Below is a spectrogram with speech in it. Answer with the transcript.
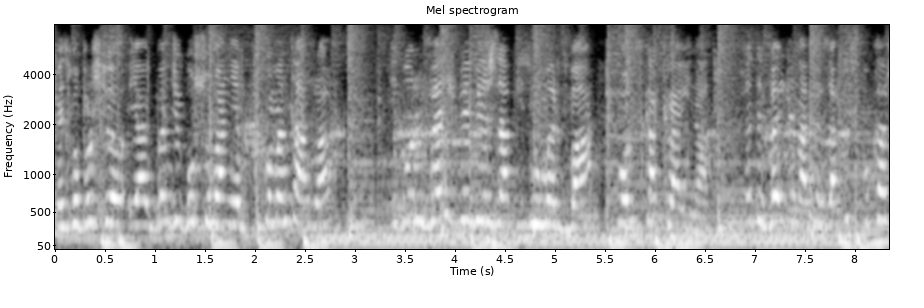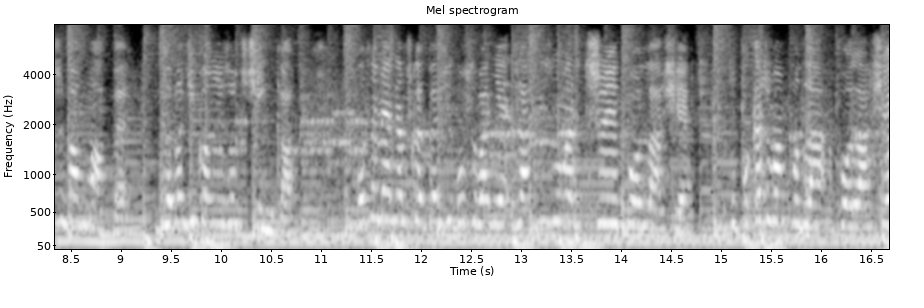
Więc po prostu jak będzie głosowanie w komentarzach, Igor weź wybierz zapis numer dwa, Polska kraina. Wtedy wejdę na ten zapis, pokażę wam mapę. I to będzie koniec odcinka. Potem jak na przykład będzie głosowanie zapis numer 3 Podlasie, to pokażę wam Podla Podlasie.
